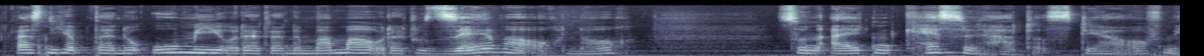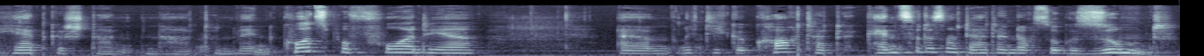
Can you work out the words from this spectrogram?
Ich weiß nicht, ob deine Omi oder deine Mama oder du selber auch noch so einen alten Kessel hattest, der auf dem Herd gestanden hat. Und wenn kurz bevor der ähm, richtig gekocht hat, kennst du das noch? Der hat dann doch so gesummt.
